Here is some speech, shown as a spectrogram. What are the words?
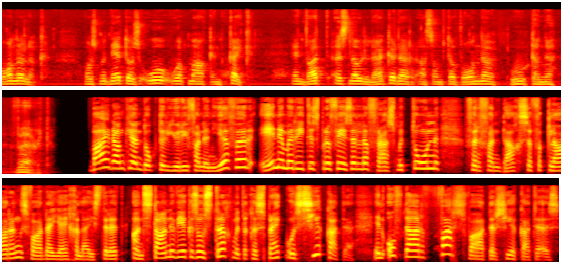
wonderlik. Ons moet net ons oë oopmaak en kyk. En wat is nou lekkerder as om te wonder hoe dinge werk? Baie dankie aan Dr. Yuri van den Heever en Emeritus Professor Lefras Meton vir vandag se verklaringe waarna jy geluister het. Aanstaande week is ons terug met 'n gesprek oor seekatte en of daar varswater seekatte is.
